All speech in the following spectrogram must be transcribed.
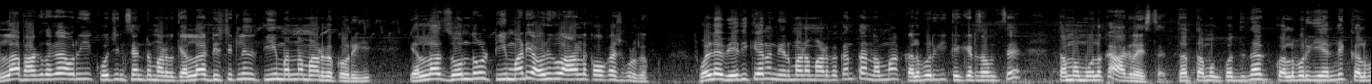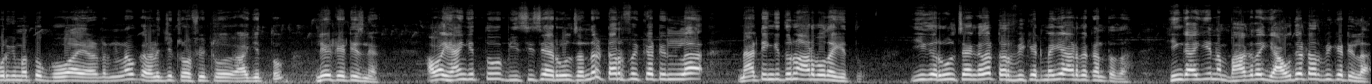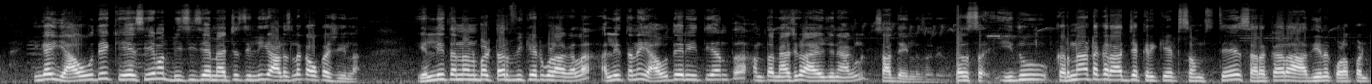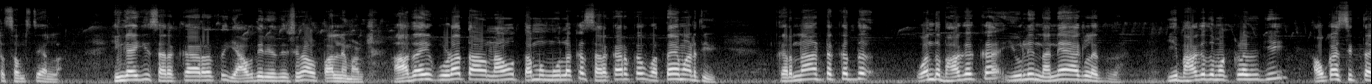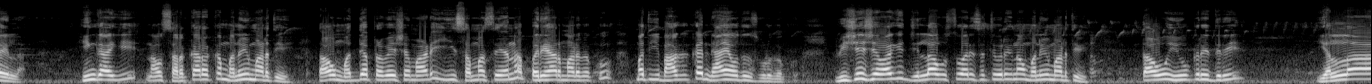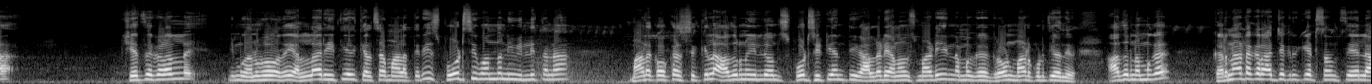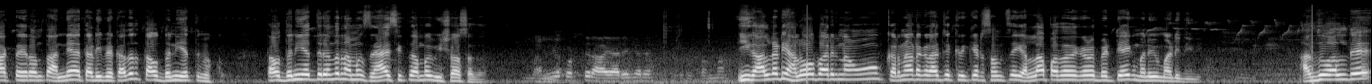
ಎಲ್ಲ ಭಾಗದಾಗ ಅವ್ರಿಗೆ ಕೋಚಿಂಗ್ ಸೆಂಟರ್ ಮಾಡಬೇಕು. ಎಲ್ಲ ಡಿಸ್ಟಿಕ್ಲಿಂದ ಟೀಮನ್ನು ಮಾಡಬೇಕು ಅವರಿಗೆ. ಎಲ್ಲ ಝೋನ್ದವರು ಟೀಮ್ ಮಾಡಿ ಅವರಿಗೂ ಆಡಲಿಕ್ಕೆ ಅವಕಾಶ ಕೊಡಬೇಕು. ಒಳ್ಳೆಯ ವೇದಿಕೆಯನ್ನು ನಿರ್ಮಾಣ ಮಾಡಬೇಕಂತ ನಮ್ಮ ಕಲಬುರಗಿ ಕ್ರಿಕೆಟ್ ಸಂಸ್ಥೆ ತಮ್ಮ ಮೂಲಕ ಆಗ್ರಹಿಸ್ತಾ ಇದೆ. ಸರ್ ತಮಗೆ ಗೊತ್ತಿದ್ದ ಕಲಬುರಗಿಯಲ್ಲಿ ಕಲಬುರಗಿ ಮತ್ತು ಗೋವಾ ಎರಡನ್ನ ರಣಜಿ ಟ್ರೋಫಿ ಟ್ರೋ ಆಗಿತ್ತು. ಲೇಟ್ ಏಟೀಸ್ನ್ಯಾಗ ಅವಾಗ ಹೆಂಗಿತ್ತು? B C C I rules ಅಂದ್ರೆ ಟರ್ಫ್ ವಿಕೆಟ್ ಇಲ್ಲ ಮ್ಯಾಟಿಂಗ್ ಇದ್ದರೂ ಆಡ್ಬೋದಾಗಿತ್ತು. ಈಗ ರೂಲ್ಸ್ ಹೆಂಗದ? ಟರ್ಫ್ ವಿಕೆಟ್ ಮ್ಯಾಗೆ ಆಡ್ಬೇಕಂತದ. ಹೀಗಾಗಿ ನಮ್ಮ ಭಾಗದಾಗ ಯಾವುದೇ ಟರ್ಫ್ ವಿಕೆಟ್ ಇಲ್ಲ. ಹಿಂಗಾಗಿ ಯಾವುದೇ ಕೆ ಸಿ ಎ ಮತ್ತು B C C I matches ಇಲ್ಲಿಗೆ ಆಡಿಸ್ಲಿಕ್ಕೆ ಅವಕಾಶ ಇಲ್ಲ. ಎಲ್ಲಿ ತನ ಬಳಿ ಟರ್ಫ್ ವಿಕೆಟ್ಗಳಾಗಲ್ಲ ಅಲ್ಲಿ ತನಕ ಯಾವುದೇ ರೀತಿಯಂತ ಅಂಥ ಮ್ಯಾಚ್ಗಳ ಆಯೋಜನೆ ಆಗ್ಲಿಕ್ಕೆ ಸಾಧ್ಯ ಇಲ್ಲ ಸರ್ ಇದು. ಸರ್, ಇದು ಕರ್ನಾಟಕ ರಾಜ್ಯ ಕ್ರಿಕೆಟ್ ಸಂಸ್ಥೆ ಸರ್ಕಾರ ಅಧೀನಕ್ಕೆ ಒಳಪಟ್ಟ ಸಂಸ್ಥೆ ಅಲ್ಲ. ಹೀಗಾಗಿ ಸರ್ಕಾರದ ಯಾವುದೇ ನಿರ್ದೇಶನ ಅವ್ರು ಪಾಲನೆ ಮಾಡಲ್ಲ ಆದಾಯ ಕೂಡ ತಾವು ನಾವು ತಮ್ಮ ಮೂಲಕ ಸರ್ಕಾರಕ್ಕೆ ಒತ್ತಾಯ ಮಾಡ್ತೀವಿ. ಕರ್ನಾಟಕದ ಒಂದು ಭಾಗಕ್ಕೆ ಇವ್ರಿಂದ ಅನ್ಯಾಯ ಆಗ್ಲತ್ತದ. ಈ ಭಾಗದ ಮಕ್ಕಳಿಗೆ ಅವಕಾಶ ಸಿಗ್ತಾ ಇಲ್ಲ. ಹೀಗಾಗಿ ನಾವು ಸರ್ಕಾರಕ್ಕೆ ಮನವಿ ಮಾಡ್ತೀವಿ. ತಾವು ಮಧ್ಯ ಪ್ರವೇಶ ಮಾಡಿ ಈ ಸಮಸ್ಯೆಯನ್ನು ಪರಿಹಾರ ಮಾಡಬೇಕು ಮತ್ತು ಈ ಭಾಗಕ್ಕೆ ನ್ಯಾಯ ಒದಗಿಸ್ಕೊಡ್ಬೇಕು. ವಿಶೇಷವಾಗಿ ಜಿಲ್ಲಾ ಉಸ್ತುವಾರಿ ಸಚಿವರಿಗೆ ನಾವು ಮನವಿ ಮಾಡ್ತೀವಿ. ತಾವು ಯುವಕರಿದ್ದೀರಿ. ಎಲ್ಲ ಕ್ಷೇತ್ರಗಳಲ್ಲಿ ನಿಮ್ಗೆ ಅನುಭವ ಇದೆ. ಎಲ್ಲ ರೀತಿಯಲ್ಲಿ ಕೆಲಸ ಮಾಡತ್ತೀರಿ ಸ್ಪೋರ್ಟ್ಸಿಗೆ ಒಂದು ನೀವು ಇಲ್ಲಿ ತನಕ ಮಾಡೋಕ್ಕೆ ಅವಕಾಶ ಸಿಕ್ಕಿಲ್ಲ. ಆದ್ರೂ ಇಲ್ಲಿ ಒಂದು ಸ್ಪೋರ್ಟ್ಸ್ ಸಿಟಿ ಅಂತ ಈಗ ಆಲ್ರೆಡಿ ಅನೌನ್ಸ್ ಮಾಡಿ ನಮಗೆ ಗ್ರೌಂಡ್ ಮಾಡಿಕೊಡ್ತೀವಿ ಅಂದಿರಿ. ಆದ್ರೆ ನಮಗೆ ಕರ್ನಾಟಕ ರಾಜ್ಯ ಕ್ರಿಕೆಟ್ ಸಂಸ್ಥೆಯಲ್ಲಿ ಆಗ್ತಾ ಇರೋಂಥ ಅನ್ಯಾಯ ತಡಿಬೇಕಾದ್ರೆ ತಾವು ದನಿ ಎತ್ತಬೇಕು. ತಾವು ದನಿ ಎತ್ತಿರಿ ಅಂದ್ರೆ ನಮಗೆ ನ್ಯಾಯ ಸಿಗ್ತದೆ ಎಂಬ ವಿಶ್ವಾಸ ಅದು. ಈಗ ಆಲ್ರೆಡಿ ಹಲವು ಬಾರಿ ನಾವು ಕರ್ನಾಟಕ ರಾಜ್ಯ ಕ್ರಿಕೆಟ್ ಸಂಸ್ಥೆ ಎಲ್ಲ ಪದಾಧಿಕಾರಿಗಳು ಭೇಟಿಯಾಗಿ ಮನವಿ ಮಾಡಿದ್ದೀವಿ ಅದು ಅಲ್ಲದೆ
